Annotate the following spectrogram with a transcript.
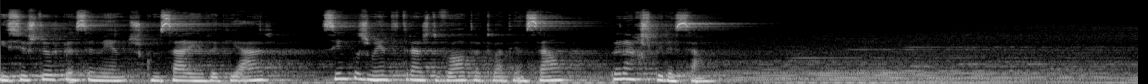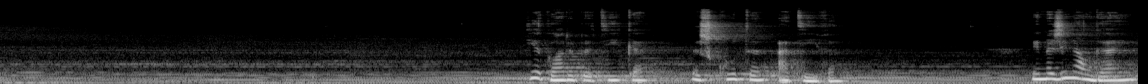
E se os teus pensamentos começarem a vaguear, simplesmente traz de volta a tua atenção para a respiração. E agora pratica a escuta ativa. Imagina alguém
